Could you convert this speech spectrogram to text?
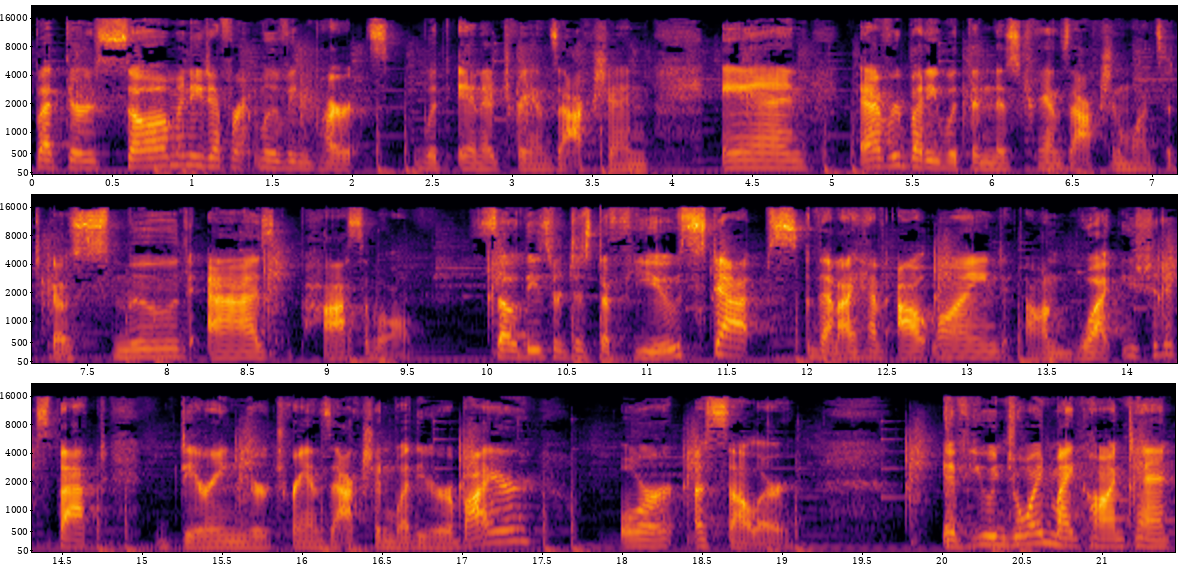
but there's so many different moving parts within a transaction and everybody within this transaction wants it to go smooth as possible. So these are just a few steps that I have outlined on what you should expect during your transaction, whether you're a buyer or a seller. If you enjoyed my content,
